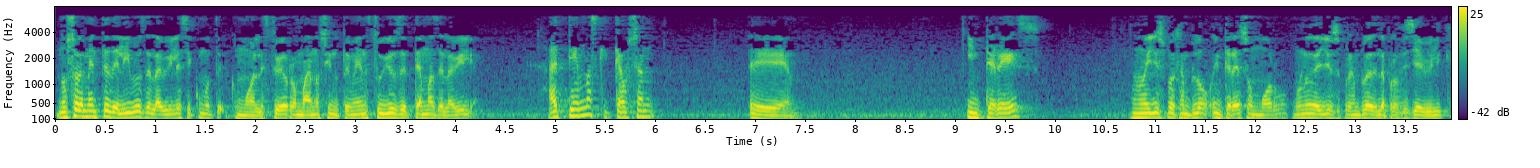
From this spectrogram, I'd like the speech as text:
no solamente de libros de la Biblia, así como, como el estudio de Romanos, sino también estudios de temas de la Biblia. Hay temas que causan eh, interés. Uno de ellos, por ejemplo, interés o morbo. Uno de ellos, por ejemplo, es la profecía bíblica.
